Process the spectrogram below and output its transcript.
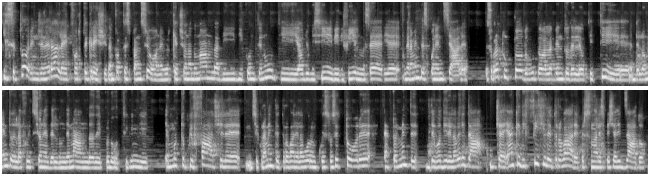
il settore in generale è in forte crescita, in forte espansione, perché c'è una domanda di, di contenuti audiovisivi, di film, serie, veramente esponenziale soprattutto dovuto all'avvento delle OTT e dell'aumento della fruizione dell'on demand dei prodotti. Quindi è molto più facile sicuramente trovare lavoro in questo settore attualmente devo dire la verità, cioè è anche difficile trovare personale specializzato.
